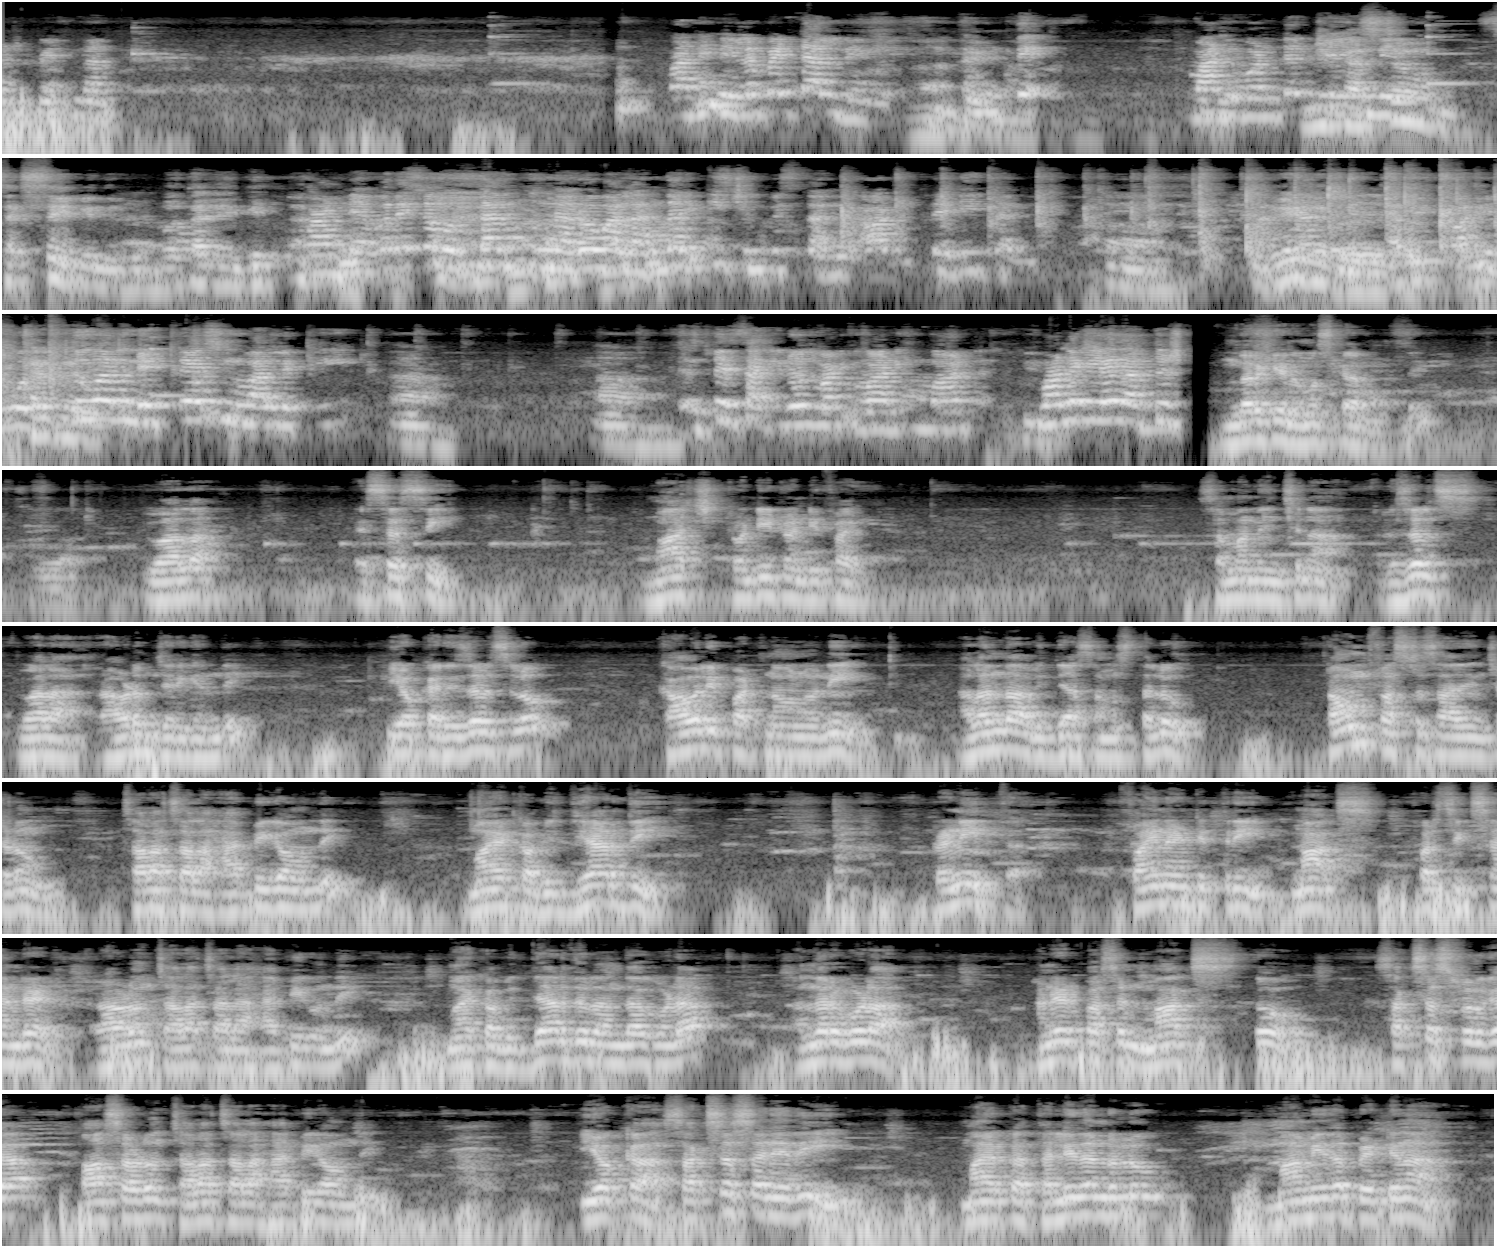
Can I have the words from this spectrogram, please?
సార్ వాడిని నిలబెట్టాలి నేను. అంతే. వాడిని సక్సెస్ అయిపోయింది వాడిని ఎవరైతే వద్దనుకున్నారో వాళ్ళందరికీ చూపిస్తాను ఆ క్రెడిట్ అని. వద్దు నెట్టేసిన వాళ్ళకి. అంతే సార్ ఈరోజు వాడికి వాడికి మాట. వాళ్ళకి లేదు అదృష్టం. అందరికీ నమస్కారం అండి. ఇవాళ SSC March twenty twenty five సంబంధించిన రిజల్ట్స్ ఇవాళ రావడం జరిగింది. ఈ యొక్క రిజల్ట్స్లో కావలిపట్నంలోని అలందా విద్యా సంస్థలు టౌన్ ఫస్ట్ సాధించడం చాలా చాలా హ్యాపీగా ఉంది. మా యొక్క విద్యార్థి Praneeth five ninety three marks for six hundred రావడం చాలా చాలా హ్యాపీగా ఉంది. మా యొక్క విద్యార్థులంతా కూడా అందరూ కూడా హండ్రెడ్ పర్సెంట్ మార్క్స్తో సక్సెస్ఫుల్గా పాస్ అవడం చాలా చాలా హ్యాపీగా ఉంది. ఈ యొక్క సక్సెస్ అనేది మా యొక్క తల్లిదండ్రులు మా మీద పెట్టిన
